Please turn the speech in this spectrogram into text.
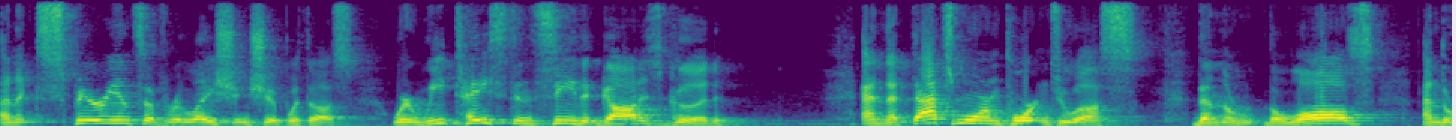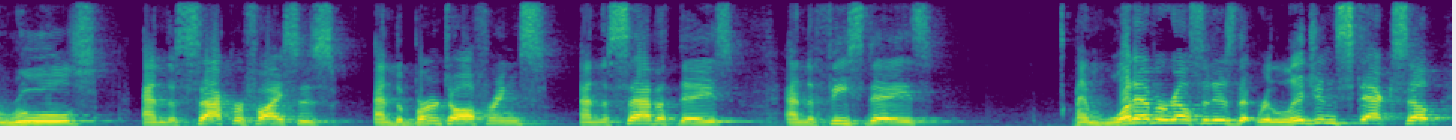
an experience of relationship with us where we taste and see that God is good and that that's more important to us than the, the laws and the rules and the sacrifices and the burnt offerings and the Sabbath days and the feast days and whatever else it is that religion stacks up,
